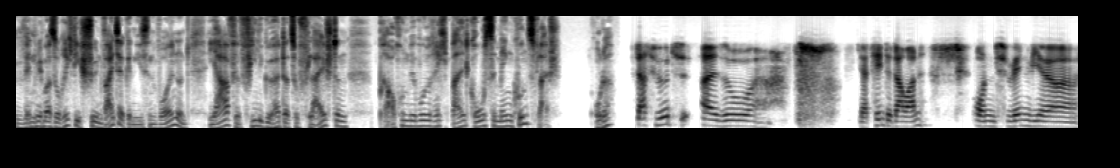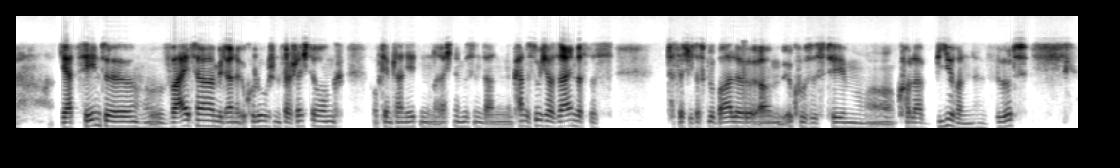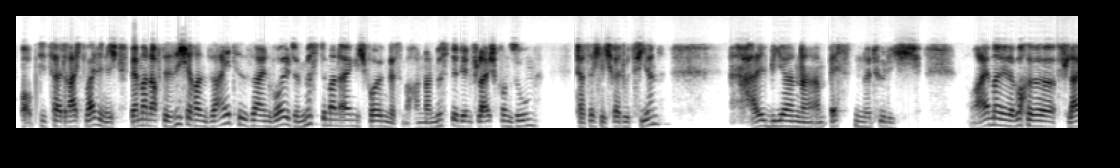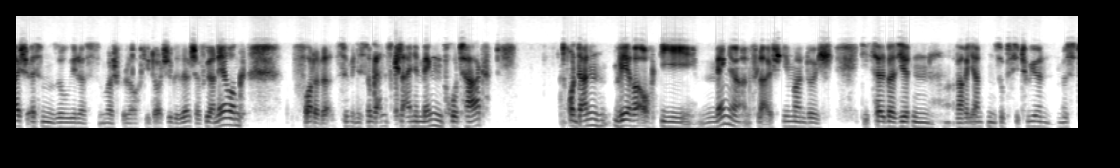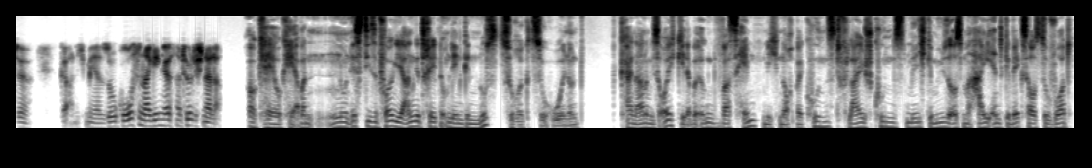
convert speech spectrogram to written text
wenn wir mal so richtig schön weiter genießen wollen, und ja, für viele gehört dazu Fleisch, dann brauchen wir wohl recht bald große Mengen Kunstfleisch oder? Das wird also Jahrzehnte dauern. Und wenn wir Jahrzehnte weiter mit einer ökologischen Verschlechterung auf dem Planeten rechnen müssen, dann kann es durchaus sein, dass das tatsächlich das globale ähm, Ökosystem äh, kollabieren wird. Ob die Zeit reicht, weiß ich nicht. Wenn man auf der sicheren Seite sein wollte, müsste man eigentlich Folgendes machen. Man müsste den Fleischkonsum tatsächlich reduzieren halbieren. Am besten natürlich einmal in der Woche Fleisch essen, so wie das zum Beispiel auch die Deutsche Gesellschaft für Ernährung fordert, zumindest so ganz kleine Mengen pro Tag. Und dann wäre auch die Menge an Fleisch, die man durch die zellbasierten Varianten substituieren müsste, gar nicht mehr so groß. Und dann ging es natürlich schneller. Okay, okay, aber nun ist diese Folge ja angetreten, um den Genuss zurückzuholen. Und keine Ahnung, wie es euch geht, aber irgendwas hemmt mich noch bei Kunst, Fleisch, Kunst, Milch, Gemüse aus dem High-End-Gewächshaus sofort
